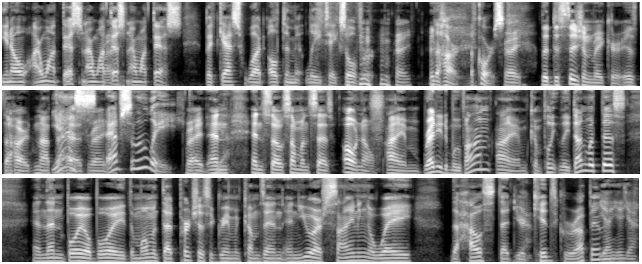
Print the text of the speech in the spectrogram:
you know, I want this and I want this and I want this. But guess what ultimately takes over? right. the heart, of course. Right. The decision maker is the heart, not Yes, the head, right? absolutely. Right. And Yeah. and so someone says, "Oh no, I am ready to move on. I am completely done with this." And then boy oh boy, the moment that purchase agreement comes in and you are signing away the house that your Yeah. kids grew up in Yeah, yeah, yeah.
